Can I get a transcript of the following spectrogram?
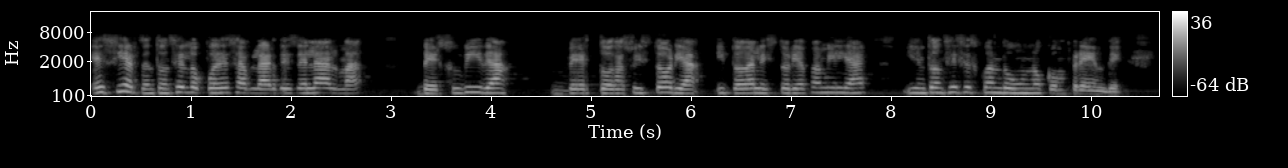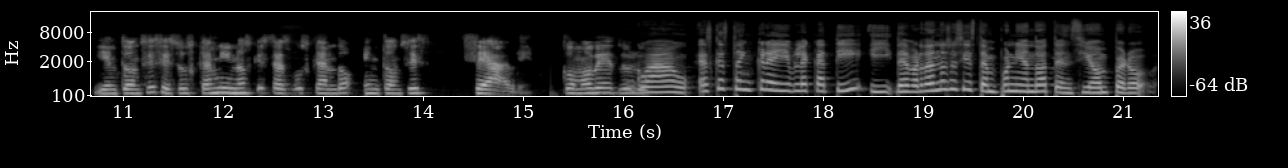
Es cierto, entonces lo puedes hablar desde el alma, ver su vida, ver toda su historia y toda la historia familiar y entonces es cuando uno comprende y entonces esos caminos que estás buscando entonces se abren. ¿Cómo ves, Lulu? Wow, es que está increíble, Katy, y de verdad no sé si están poniendo atención, pero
